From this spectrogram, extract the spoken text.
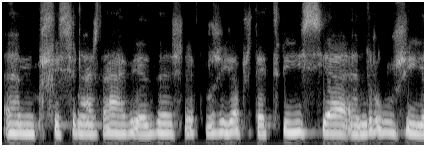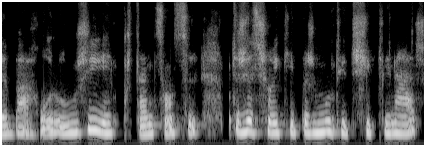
um, profissionais da área da ginecologia, obstetrícia, andrologia, barra urologia, portanto, são, muitas vezes são equipas multidisciplinares,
